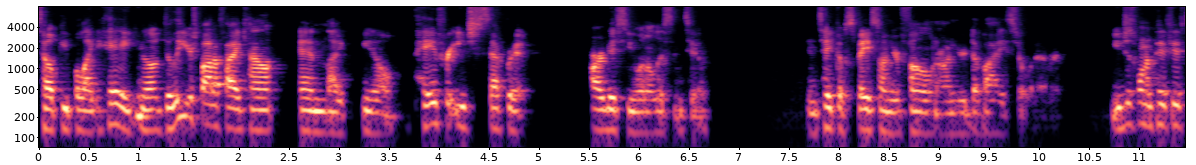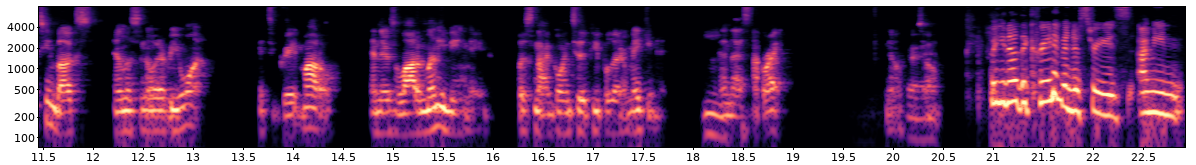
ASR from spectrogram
tell people like hey you know delete your spotify account and like you know pay for each separate artist you want to listen to and take up space on your phone or on your device or whatever. You just want to pay 15 bucks and listen to whatever you want. It's a great model. And there's a lot of money being made, but it's not going to the people that are making it. Mm. And that's not right. You know, right. so. But you know, the creative industries, I mean,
